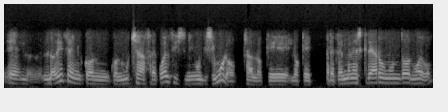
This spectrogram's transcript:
eh, lo dicen con, mucha frecuencia y sin ningún disimulo. O sea, lo que, lo que pretenden es crear un mundo nuevo,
